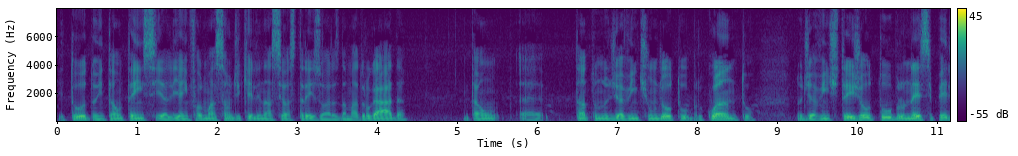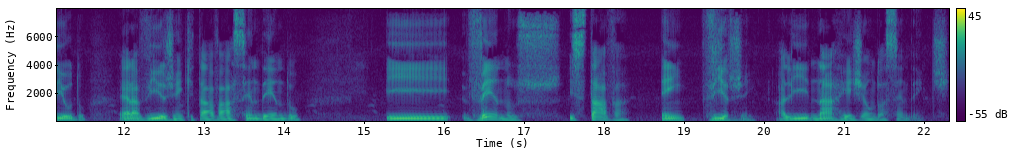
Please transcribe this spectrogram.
e tudo, então tem-se ali a informação de que ele nasceu às 3 horas da madrugada, então, é, tanto no dia 21 de outubro quanto no dia 23 de outubro, nesse período, era a Virgem que estava ascendendo e Vênus estava em Virgem, ali na região do ascendente.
